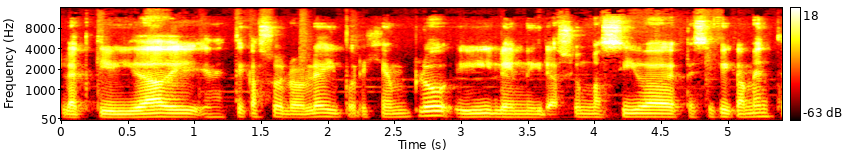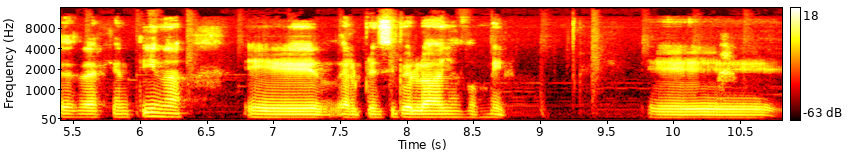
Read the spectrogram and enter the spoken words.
la actividad, de, en este caso de la ley, por ejemplo, y la inmigración masiva específicamente desde Argentina eh, al principio de los años 2000. Eh,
